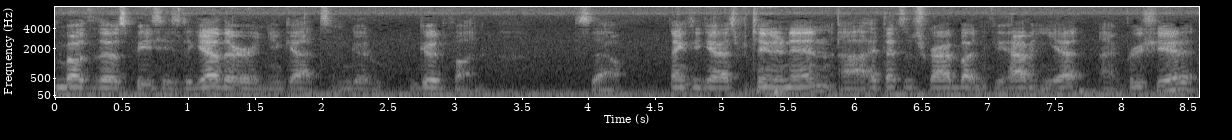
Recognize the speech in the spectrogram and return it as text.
both of those species together and you got some good good fun. So thank you guys for tuning in. Uh, hit that subscribe button if you haven't yet. I appreciate it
